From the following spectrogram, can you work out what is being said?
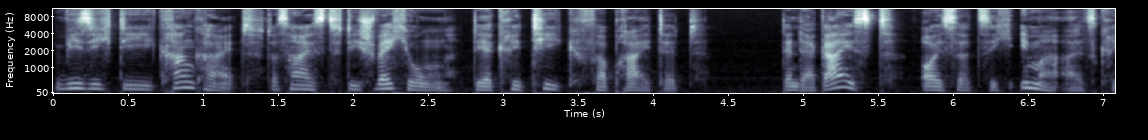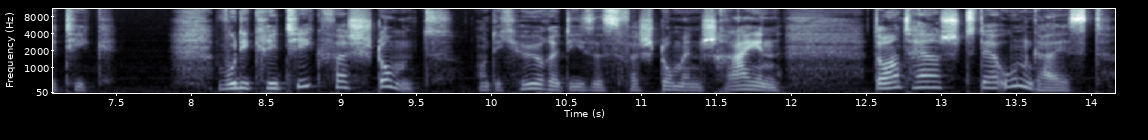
wie sich die Krankheit, das heißt die Schwächung der Kritik verbreitet. Denn der Geist äußert sich immer als Kritik. Wo die Kritik verstummt, und ich höre dieses Verstummen schreien, dort herrscht der Ungeist.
